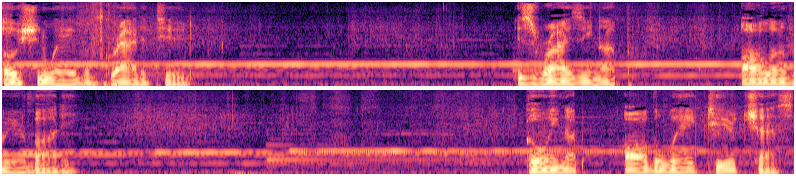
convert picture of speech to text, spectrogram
ocean wave of gratitude is rising up all over your body. Going up all the way to your chest.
